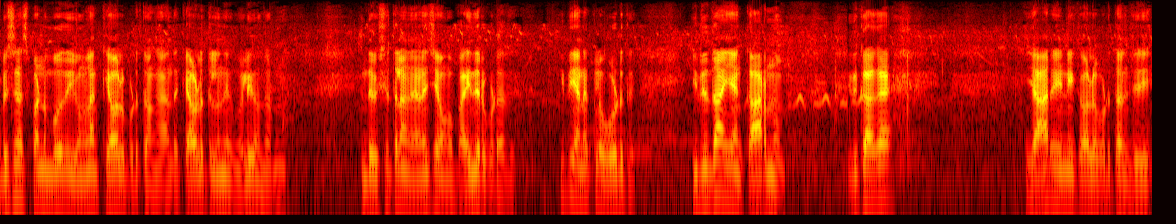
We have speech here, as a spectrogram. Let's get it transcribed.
பிஸ்னஸ் பண்ணும்போது இவங்களாம் கேவலப்படுத்துவாங்க. அந்த கேவலத்துலேருந்து இவங்க வெளியே வந்துடணும். இந்த விஷயத்தெல்லாம் நினச்சி அவங்க பயந்துடக்கூடாது. இது எனக்குள்ளே ஓடுது. இதுதான் என் காரணம். இதுக்காக யார் என்னை கவலைப்படுத்தாலும் சரி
